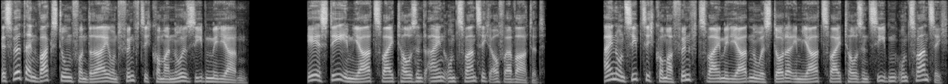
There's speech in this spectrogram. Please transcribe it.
Es wird ein Wachstum von 53,07 Milliarden ESD im Jahr 2021 auf erwartet. 71,52 Milliarden US-Dollar im Jahr 2027.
